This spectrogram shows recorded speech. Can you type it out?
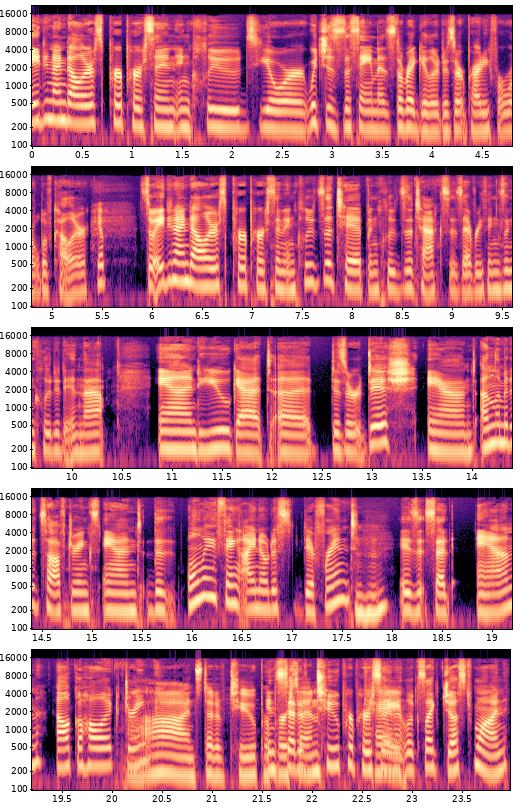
$89 per person includes your, which is the same as the regular dessert party for World of Color. Yep. So $89 per person includes the tip, includes the taxes, everything's included in that. And you get a dessert dish and unlimited soft drinks. And the only thing I noticed different is it said an alcoholic drink Ah, instead of two per instead person. Instead of two per person. Okay. It looks like just one.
